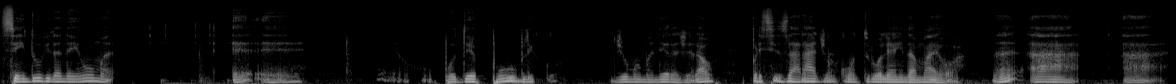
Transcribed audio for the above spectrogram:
sem dúvida nenhuma, é, é, o poder público, de uma maneira geral, precisará de um controle ainda maior. Né? A, a,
